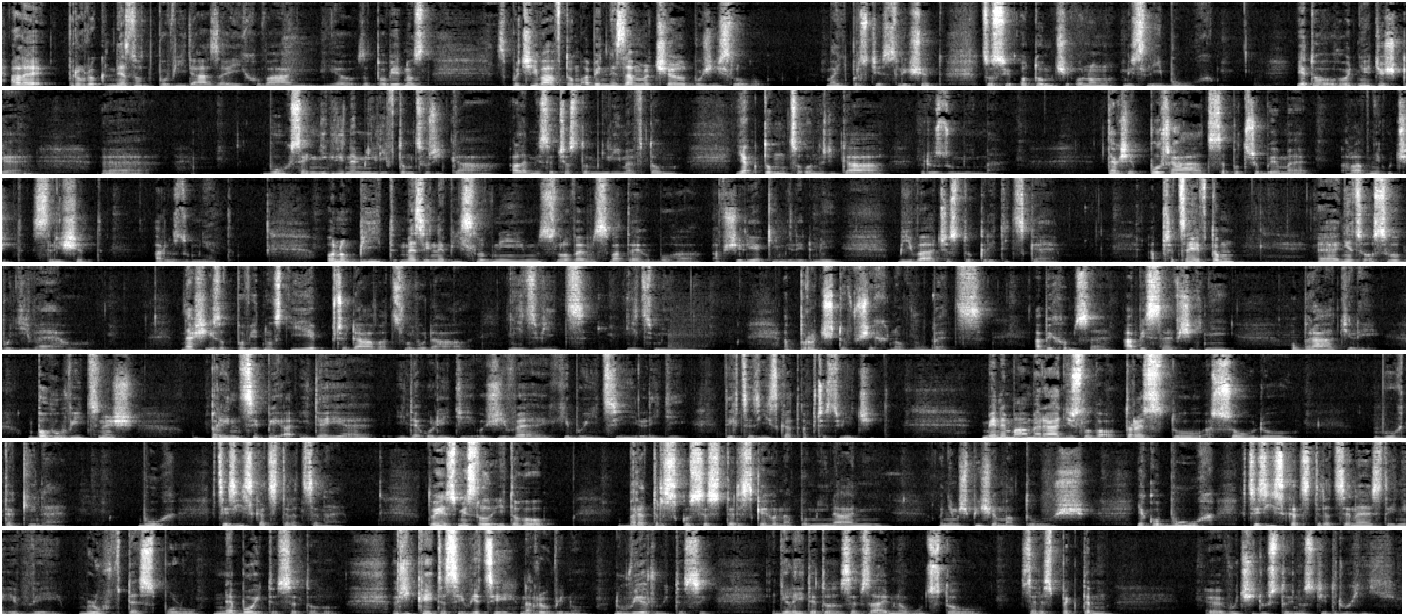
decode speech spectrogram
Ale prorok nezodpovídá za její chování. Jeho zodpovědnost spočívá v tom, aby nezamlčel Boží slovo. Mají prostě slyšet, co si o tom či onom myslí Bůh. Je to hodně těžké. Eh, Bůh se nikdy nemýlí v tom, co říká, ale my se často mílíme v tom, jak tomu, co on říká, rozumíme. Takže pořád se potřebujeme hlavně učit slyšet a rozumět. Ono být mezi nevýslovným slovem svatého Boha a všelijakými lidmi bývá často kritické. A přece je v tom eh, něco osvobodivého. Naší zodpovědností je předávat slovo dál. Nic víc, nic méně. A proč to všechno vůbec? Abychom se, aby se všichni obrátili. Bohu víc než principy a ideje jde o lidi, o živé, chybující lidi. Ty chce získat a přesvědčit. My nemáme rádi slova o trestu a soudu. Bůh taky ne. Bůh chce získat ztracené. To je smysl i toho bratrsko-sesterského napomínání, o němž píše Matouš. Jako Bůh chce získat ztracené, stejně i vy. Mluvte spolu, nebojte se toho. Říkejte si věci na rovinu, důvěřujte si. Dělejte to se vzájemnou úctou, se respektem eh, vůči důstojnosti druhých.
